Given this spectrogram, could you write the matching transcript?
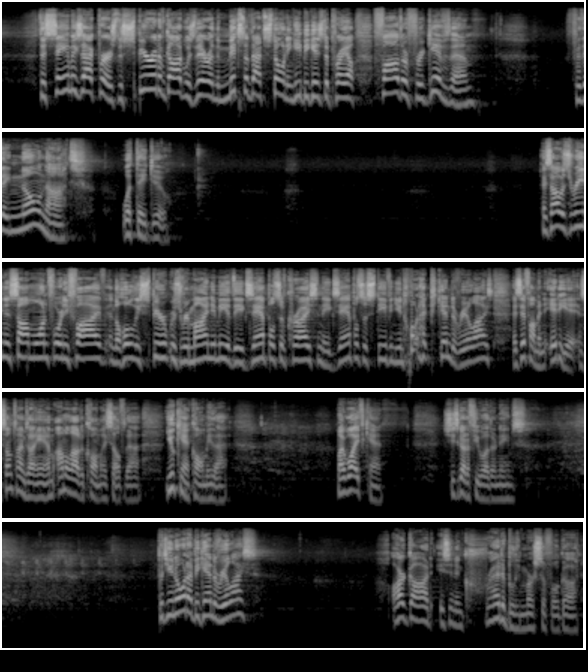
The same exact prayers. The Spirit of God was there in the midst of that stoning. He begins to pray out, Father, forgive them for they know not what they do. As I was reading Psalm 145 and the Holy Spirit was reminding me of the examples of Christ and the examples of Stephen, you know what I began to realize? As if I'm an idiot, and sometimes I am. I'm allowed to call myself that. You can't call me that. My wife can. She's got a few other names. But you know what I began to realize? Our God is an incredibly merciful God.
